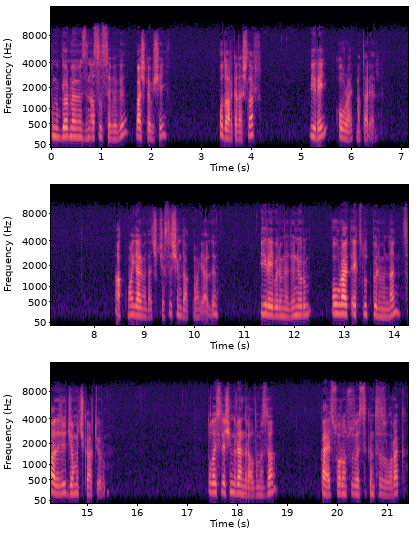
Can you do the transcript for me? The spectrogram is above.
Bunu görmememizin asıl sebebi başka bir şey. O da arkadaşlar V-Ray Override materyal. Aklıma gelmedi açıkçası. Şimdi aklıma geldi. V-Ray bölümüne dönüyorum. Override Exclude bölümünden sadece camı çıkartıyorum. Dolayısıyla şimdi render aldığımızda gayet sorunsuz ve sıkıntısız olarak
